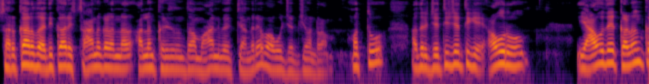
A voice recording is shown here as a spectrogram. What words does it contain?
ಸರ್ಕಾರದ ಅಧಿಕಾರಿ ಸ್ಥಾನಗಳನ್ನು ಅಲಂಕರಿಸಿದಂಥ ಮಹಾನ್ ವ್ಯಕ್ತಿ ಅಂದರೆ ಬಾಬು ಜಗಜೀವನ್ ರಾಮ್ ಮತ್ತು ಅದರ ಜೊತೆ ಜೊತೆಗೆ ಅವರು ಯಾವುದೇ ಕಳಂಕ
